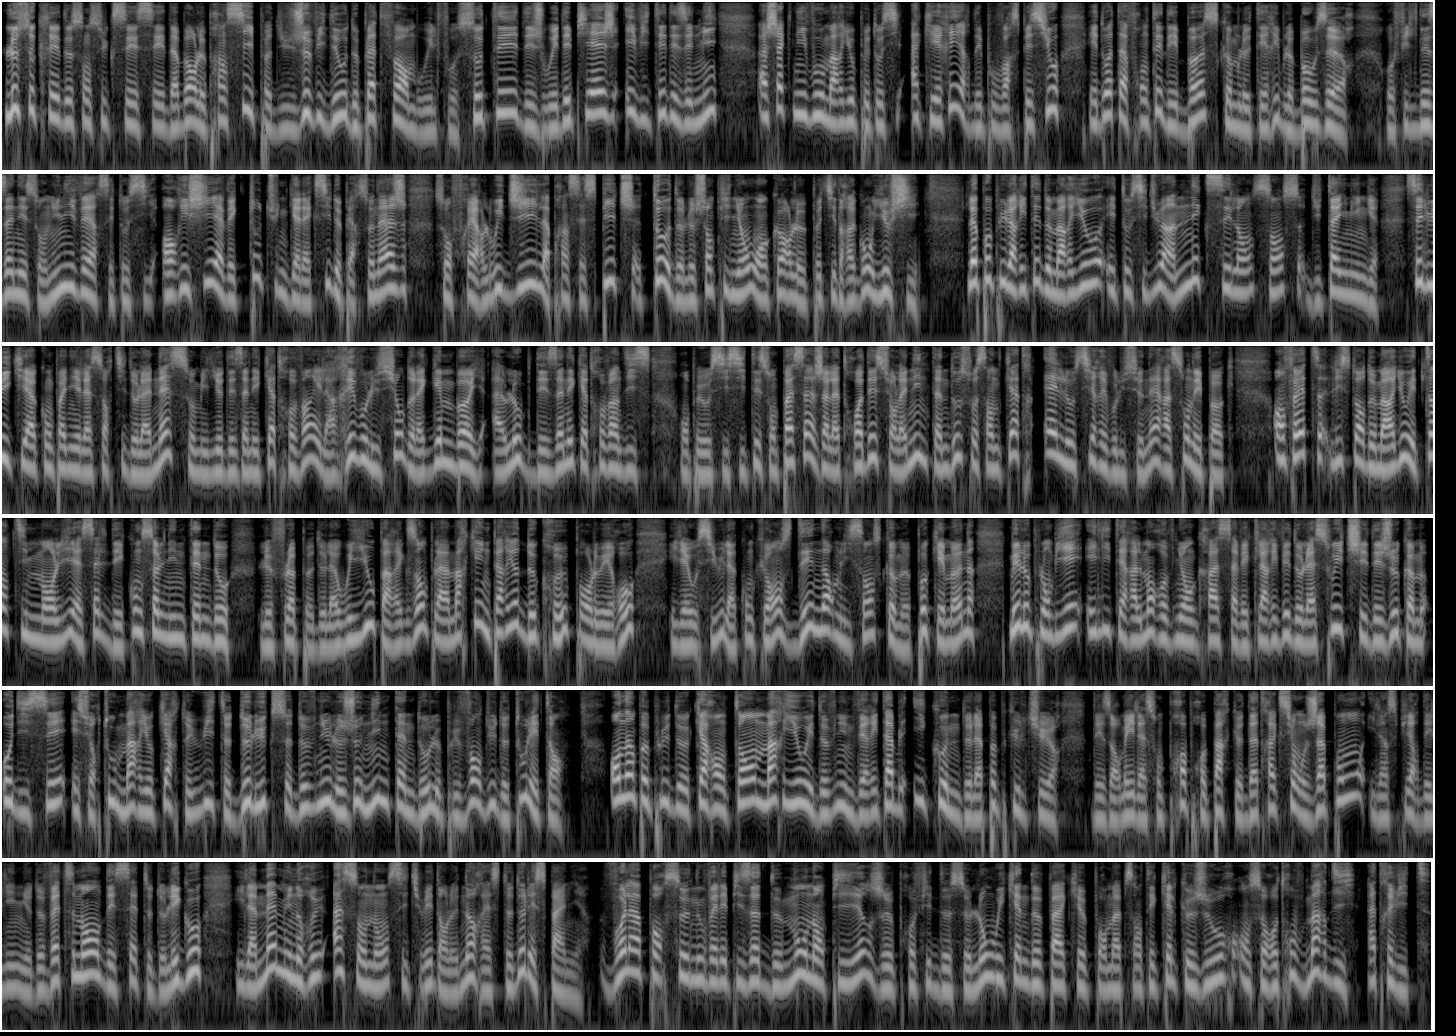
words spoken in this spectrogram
Le secret de son succès, c'est d'abord le principe du jeu vidéo de plateforme où il faut sauter, déjouer des pièges, éviter des ennemis. À chaque niveau, Mario peut aussi acquérir des pouvoirs spéciaux et doit affronter des boss comme le terrible Bowser. Au fil des années, son univers s'est aussi enrichi avec toute une galaxie de personnages, son frère Luigi, la princesse Peach, Toad le champignon ou encore le petit dragon Yoshi. La popularité de Mario est aussi due à un excellent sens du timing. C'est lui qui a accompagné la sortie de la NES au milieu des années 80 et la révolution de la Game Boy à l'aube des années 90. On peut aussi citer son passage à la 3D sur la Nintendo 64, elle aussi révolutionnaire à son époque. En fait, l'histoire Mario est intimement liée à celle des consoles Nintendo. Le flop de la Wii U, par exemple, a marqué une période de creux pour le héros. Il y a aussi eu la concurrence d'énormes licences comme Pokémon, mais le plombier est littéralement revenu en grâce avec l'arrivée de la Switch et des jeux comme Odyssey et surtout Mario Kart 8 Deluxe, devenu le jeu Nintendo le plus vendu de tous les temps. En un peu plus de 40 ans, Mario est devenu une véritable icône de la pop culture. Désormais, il a son propre parc d'attractions au Japon, il inspire des lignes de vêtements, des sets de Lego, il a même une rue à son nom située dans le nord-est de l'Espagne. Voilà pour ce nouvel épisode de Mon Empire. Je profite de ce long week-end de Pâques pour m'absenter quelques jours. On se retrouve mardi. À très vite.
